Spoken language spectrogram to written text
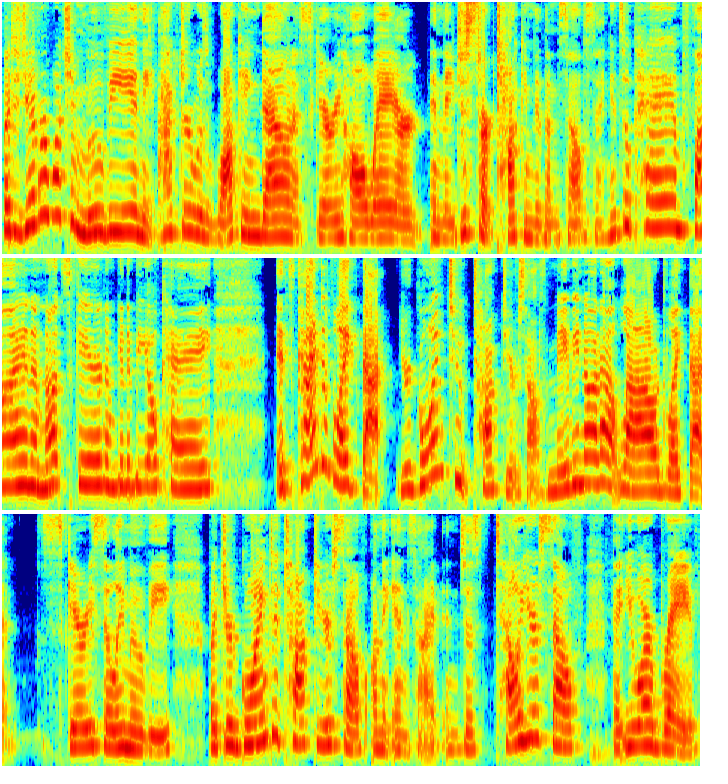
but did you ever watch a movie and the actor was walking down a scary hallway or and they just start talking to themselves saying, "It's okay, I'm fine, I'm not scared, I'm going to be okay." It's kind of like that. You're going to talk to yourself, maybe not out loud like that scary, silly movie, but you're going to talk to yourself on the inside and just tell yourself that you are brave,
